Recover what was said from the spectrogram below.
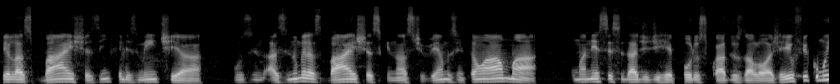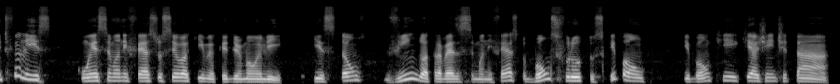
Pelas baixas, infelizmente, a, os, as inúmeras baixas que nós tivemos, então há uma, uma necessidade de repor os quadros da loja. E eu fico muito feliz com esse manifesto seu aqui, meu querido irmão Eli, que estão vindo através desse manifesto bons frutos. Que bom, que bom que, que a gente está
